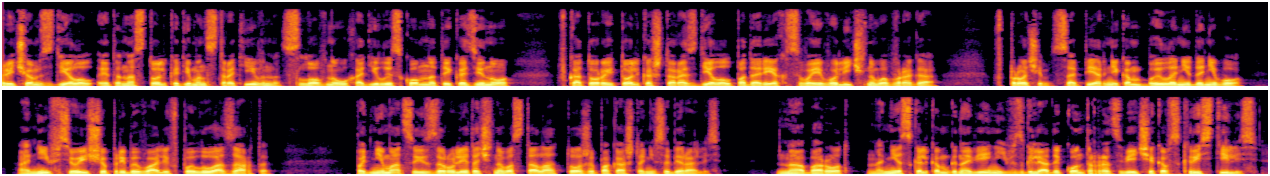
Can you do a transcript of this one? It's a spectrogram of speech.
Причем сделал это настолько демонстративно, словно уходил из комнаты казино, в которой только что разделал под орех своего личного врага. Впрочем, соперникам было не до него. Они все еще пребывали в пылу азарта. Подниматься из-за рулеточного стола тоже пока что не собирались. Наоборот, на несколько мгновений взгляды контрразведчиков скрестились —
